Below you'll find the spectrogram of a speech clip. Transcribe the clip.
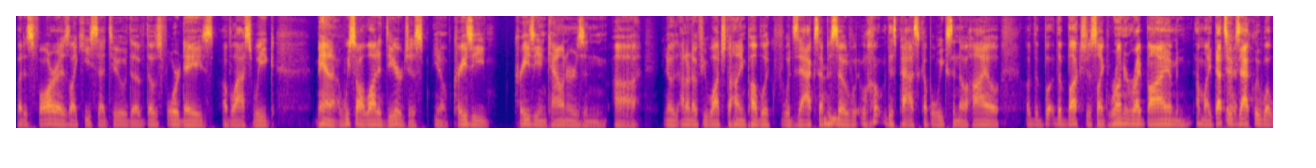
but as far as like he said too, the those four days of last week, man, we saw a lot of deer. Just you know, crazy crazy encounters and uh, you know, I don't know if you watched the hunting public with Zach's Mm-hmm. episode this past couple weeks in Ohio of the the bucks just like running right by him, and I'm like, that's Yeah. exactly what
